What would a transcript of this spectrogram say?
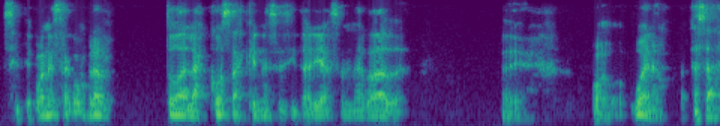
si te pones a comprar todas las cosas que necesitarías en verdad, eh, bueno, o sea,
